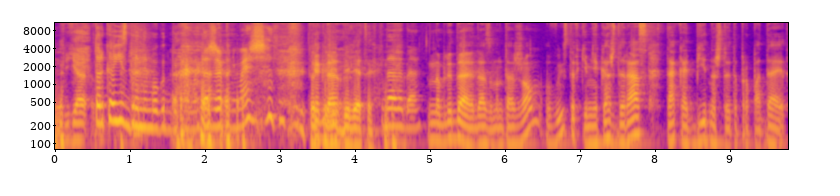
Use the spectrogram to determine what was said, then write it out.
деле, Только избранные могут быть на монтаже, понимаешь? Только билеты. Да-да-да. Наблюдаю, да, за монтажом выставки, мне каждый раз так обидно, что это пропадает.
